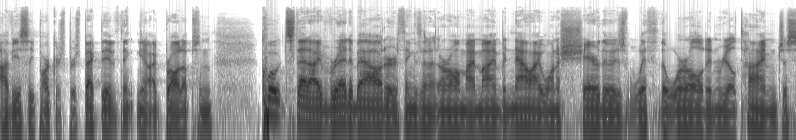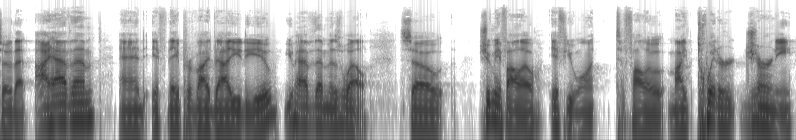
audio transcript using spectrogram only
Obviously, Parker's perspective. Think, you know, I brought up some quotes that I've read about or things that are on my mind, but now I want to share those with the world in real time just so that I have them. And if they provide value to you, you have them as well. So shoot me a follow if you want to follow my Twitter journey.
